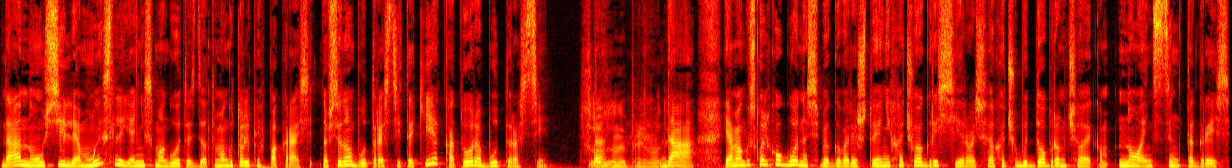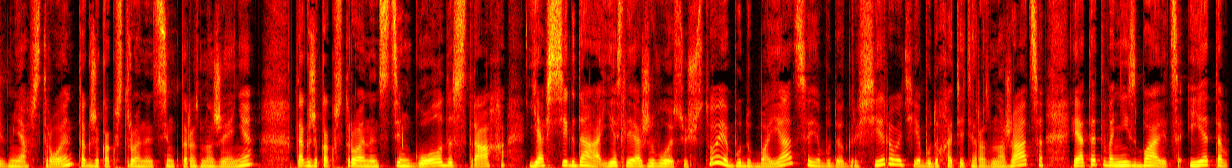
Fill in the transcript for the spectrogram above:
да, но усилием мысли я не смогу это сделать. Я могу только их покрасить. Но все равно будут расти такие, которые будут расти. Созданы да? природой. Да. Я могу сколько угодно себе говорить, что я не хочу агрессировать, я хочу быть добрым человеком, но инстинкт агрессии в меня встроен, так же, как встроен инстинкт размножения, так же, как встроен инстинкт голода, страха. Я всегда, если я живое существо, я буду бояться, я буду агрессировать, я буду хотеть размножаться, и от этого не избавиться. И это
